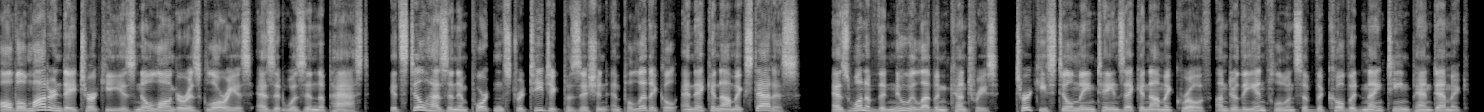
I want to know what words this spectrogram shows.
Although modern day Turkey is no longer as glorious as it was in the past, it still has an important strategic position and political and economic status. As one of the new 11 countries, Turkey still maintains economic growth under the influence of the COVID 19 pandemic,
